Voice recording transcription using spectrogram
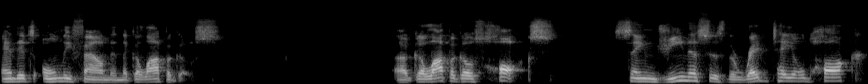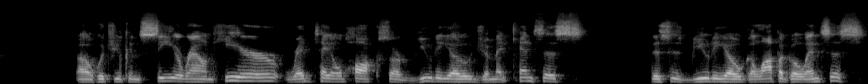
and it's only found in the Galapagos. Uh, Galapagos hawks, same genus as the red-tailed hawk, uh, which you can see around here. Red-tailed hawks are Buteo jamaicensis. This is Buteo galapagoensis.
